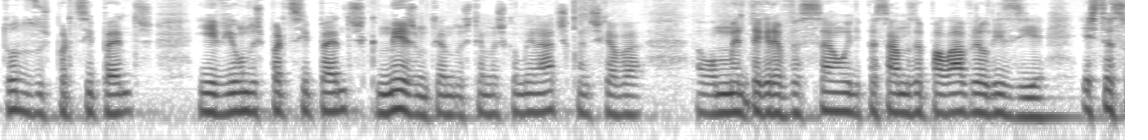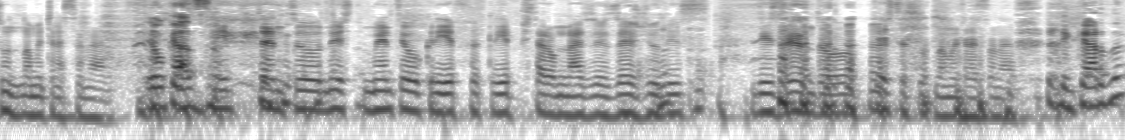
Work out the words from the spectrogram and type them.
todos os participantes, e havia um dos participantes que, mesmo tendo os temas combinados, quando chegava ao momento da gravação e lhe passámos a palavra, ele dizia: Este assunto não me interessa nada. É o caso. E, portanto, neste momento eu queria, queria prestar homenagem a José Judice, dizendo: Este assunto não me interessa nada. Ricardo?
